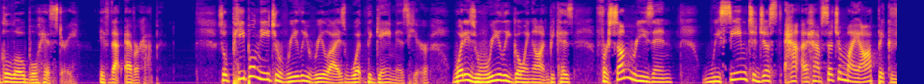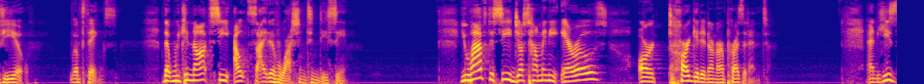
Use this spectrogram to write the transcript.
global history if that ever happened. So people need to really realize what the game is here, what is really going on, because for some reason, we seem to just ha- have such a myopic view of things. that we cannot see outside of Washington, D.C. You have to see just how many arrows are targeted on our president. And he's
